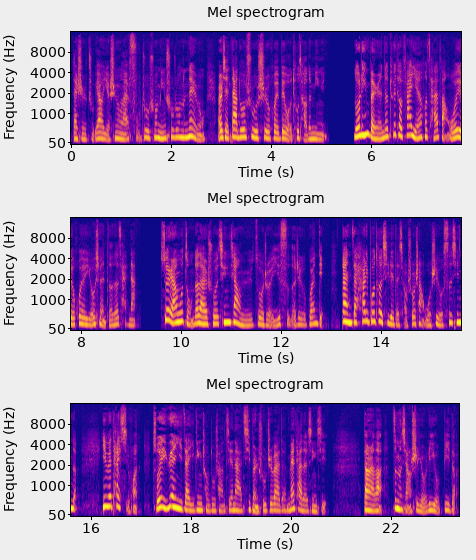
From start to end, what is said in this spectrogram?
但是主要也是用来辅助说明书中的内容，而且大多数是会被我吐槽的命运。罗琳本人的推特发言和采访，我也会有选择的采纳。虽然我总的来说倾向于作者已死的这个观点，但在《哈利波特》系列的小说上，我是有私心的，因为太喜欢，所以愿意在一定程度上接纳七本书之外的 meta 的信息。当然了，这么想是有利有弊的，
